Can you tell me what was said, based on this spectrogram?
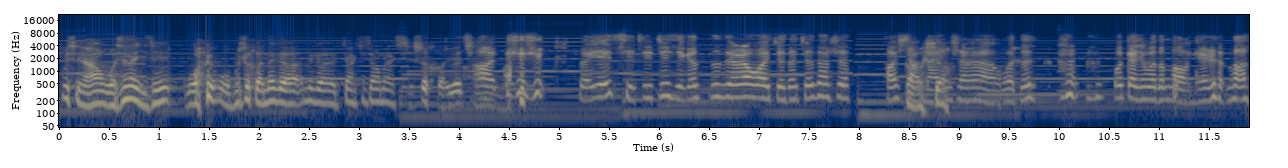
不行啊，我现在已经我我不是和那个那个江西叫卖骑士合约签啊了吗？，合约起这这几个字就让我觉得真的是好小男生啊！我的，我感觉我的老年人了。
